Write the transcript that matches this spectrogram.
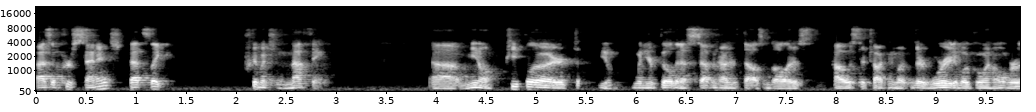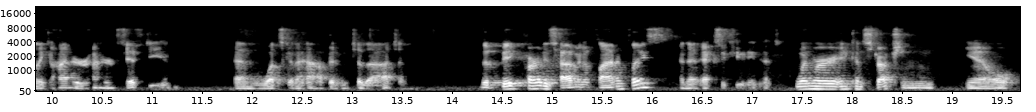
as a percentage, that's like pretty much nothing. Um, you know, people are, you know, when you're building a $700,000 house, they're talking about, they're worried about going over like 100 or 150 and, and what's going to happen to that. And the big part is having a plan in place and then executing it. When we're in construction, you know,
